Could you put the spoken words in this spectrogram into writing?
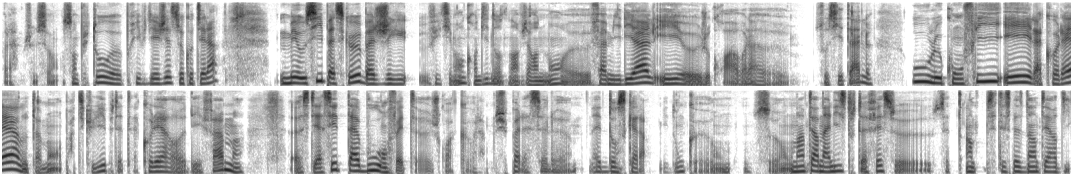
voilà, je me sens, plutôt privilégiée de ce côté-là. Mais aussi parce que bah, j'ai effectivement grandi dans un environnement familial et je crois, voilà, sociétal où le conflit et la colère, notamment en particulier peut-être la colère euh, des femmes, euh, c'était assez tabou en fait. Euh, je crois que voilà, je suis pas la seule à être dans ce cas-là. Et donc on, internalise tout à fait cette, espèce d'interdit.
